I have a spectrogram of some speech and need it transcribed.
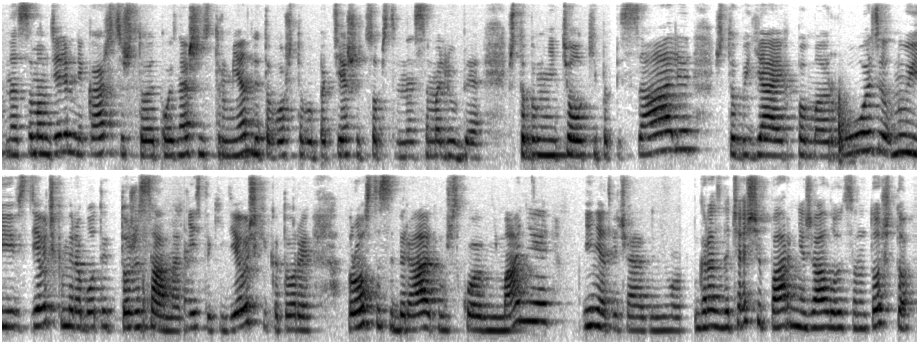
На самом деле, мне кажется, что это такой, знаешь, инструмент для того, чтобы потешить собственное самолюбие, чтобы мне телки пописали, чтобы я их поморозил. Ну и с девочками работает то же самое. Есть такие девочки, которые просто собирают мужское внимание и не отвечают на него. Гораздо чаще парни жалуются на то, что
